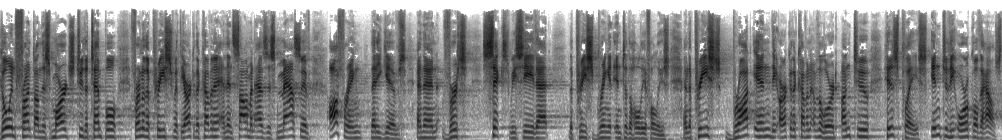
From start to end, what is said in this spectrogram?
go in front on this march to the temple, in front of the priests with the Ark of the Covenant, and then Solomon has this massive offering that he gives. And then verse 6, we see that the priests bring it into the Holy of Holies. And the priests brought in the Ark of the Covenant of the Lord unto his place, into the oracle of the house,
